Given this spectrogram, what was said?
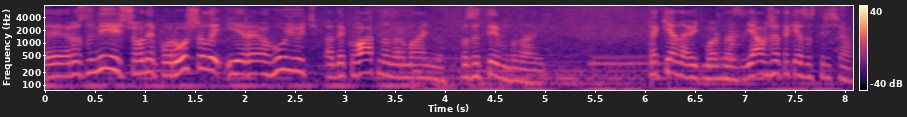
е, розуміють, що вони порушили і реагують адекватно, нормально, позитивно навіть. Таке навіть можна. Я вже таке зустрічав.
